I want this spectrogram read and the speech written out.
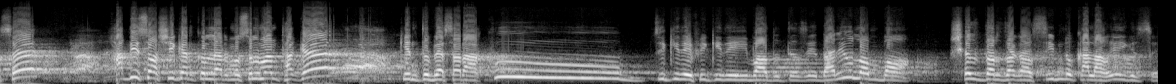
আছে? হাদিস অস্বীকার করলে আর মুসলমান থাকে? কিন্তু বেচারা খুব জিকিরে ফিকিরে ইবাদত আছে, দাড়িও লম্বা। শেষদার জায়গা চিহ্ন কালা হয়ে গেছে।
